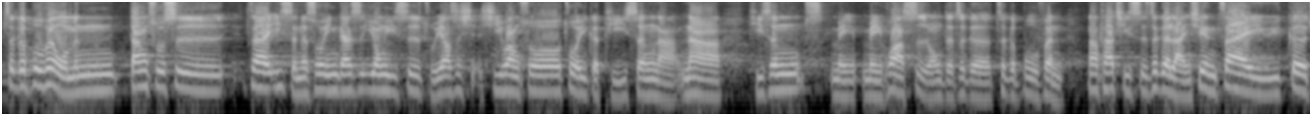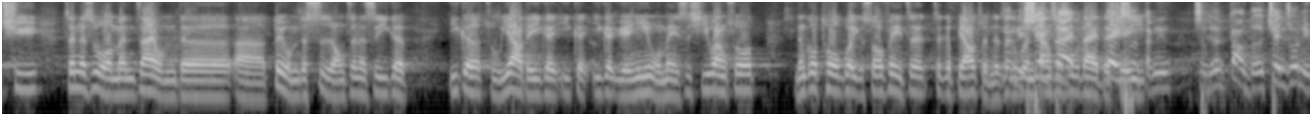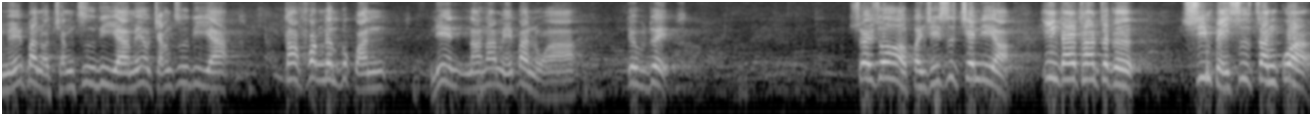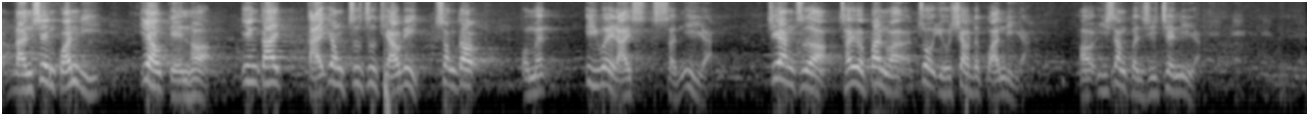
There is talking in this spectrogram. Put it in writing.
这个部分我们当初是在一审的时候，应该是用意是主要是希望说做一个提升啦，那提升美美化市容的这个这个部分。那它其实这个缆线在于各区，真的是我们在我们的呃对我们的市容真的是一个一个主要的一个一个一个原因。我们也是希望说能够透过一个收费这这个标准的这个问当初附带的决议。等于只能道德劝说你没办法强制力啊，没有强制力啊。他放任不管，你也拿他没办法，啊，对不对？所以说，本席是建议啊，应该他这个新北市站挂缆线管理要点哈，应该改用自治条例送到我们议会来审议啊，这样子啊才有办法做有效的管理啊。好，以上本席建议啊。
